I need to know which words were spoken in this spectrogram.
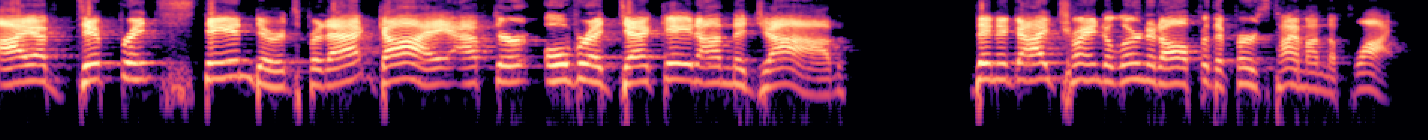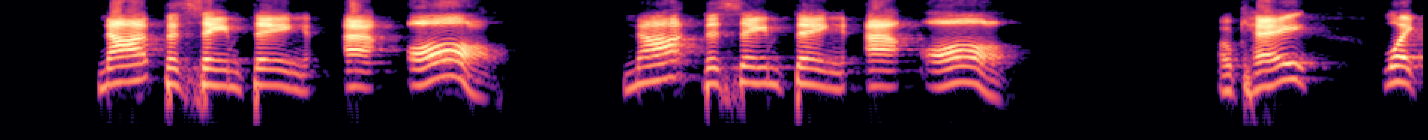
I have different standards for that guy after over a decade on the job than a guy trying to learn it all for the first time on the fly. Not the same thing at all. Not the same thing at all. Okay? Like,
